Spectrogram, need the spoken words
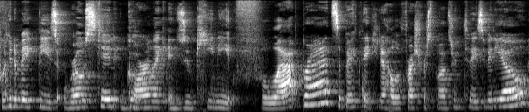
We're gonna make these roasted garlic and zucchini flatbreads. A big thank you to HelloFresh for sponsoring today's video.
